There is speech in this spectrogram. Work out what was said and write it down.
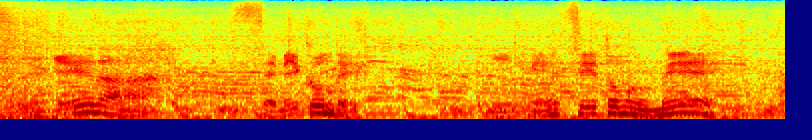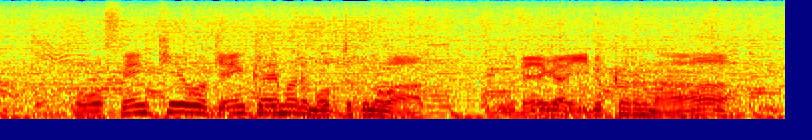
すげえな。攻め込んでる。二編成ともうめえ。5000系を限界まで持ってくのは腕がいるからな。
